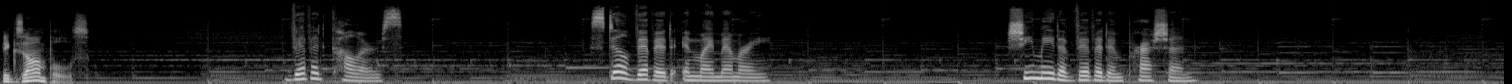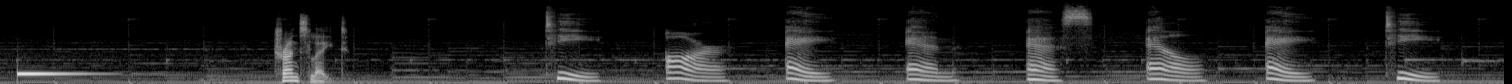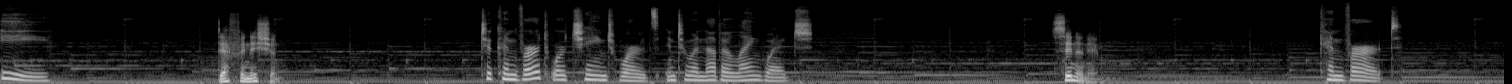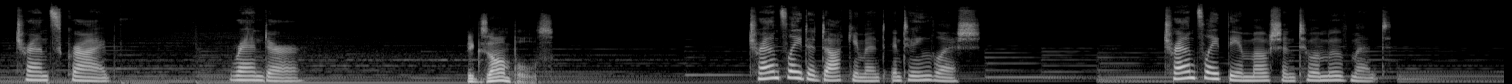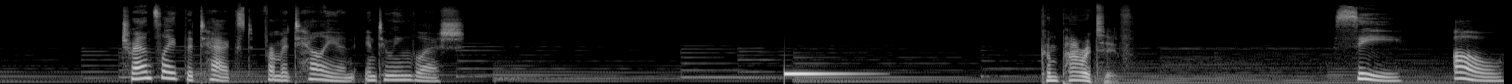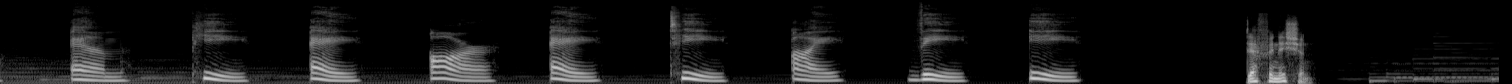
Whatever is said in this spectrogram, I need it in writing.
Examples Vivid colors. Still vivid in my memory. She made a vivid impression. Translate. T R A N S L A T E. Definition. To convert or change words into another language. Synonym. Convert. Transcribe Render Examples Translate a document into English. Translate the emotion to a movement. Translate the text from Italian into English. Comparative C O M P A R A T I V E. Definition.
